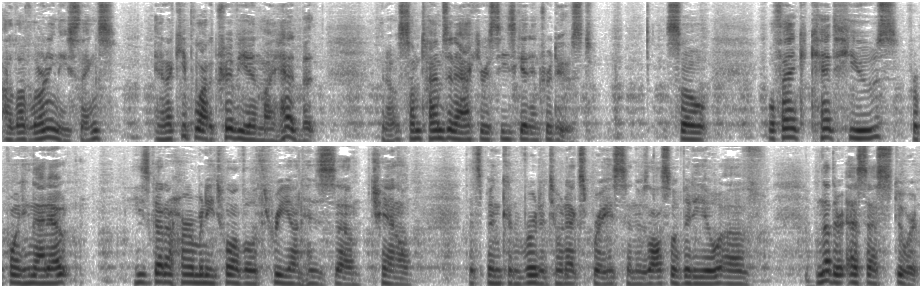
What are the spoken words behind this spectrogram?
I love learning these things, and I keep a lot of trivia in my head, but you know, sometimes inaccuracies get introduced. So we'll thank Kent Hughes for pointing that out. He's got a Harmony 1203 on his um, channel that's been converted to an X brace, and there's also video of another SS Stewart.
